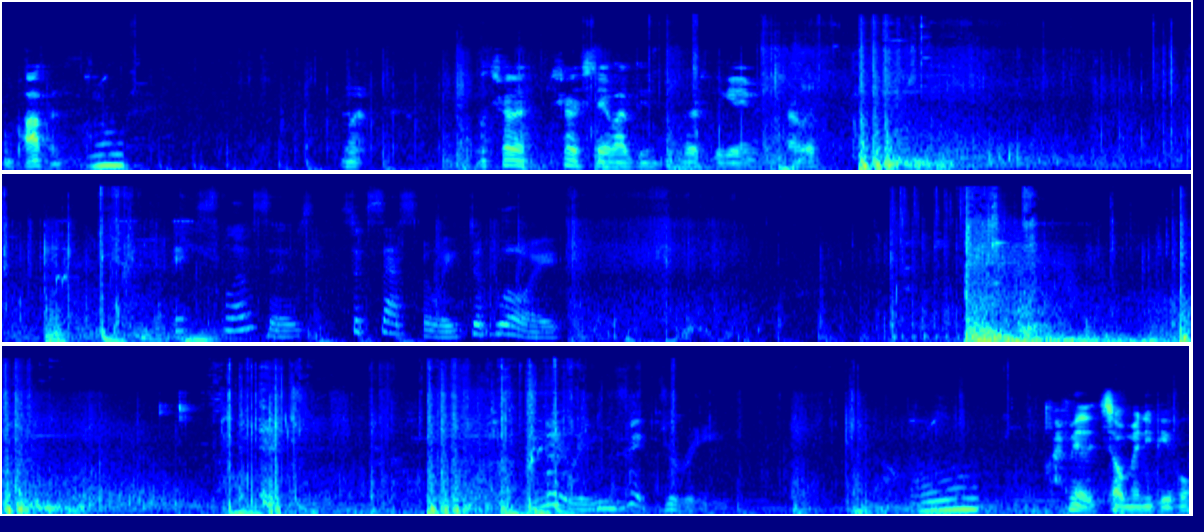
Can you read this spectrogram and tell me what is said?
I'm popping. Let's try to try to stay alive the rest of the game, Charlie. Explosives successfully deployed. Nearing victory. I made it so many people.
